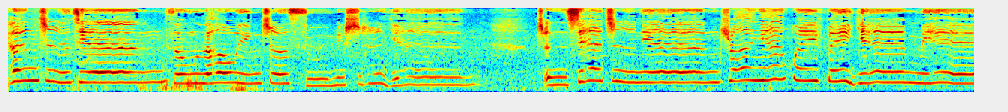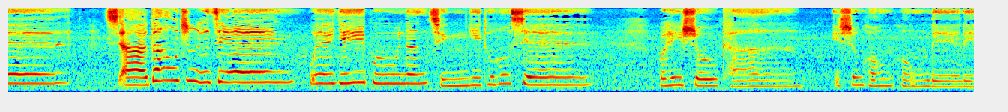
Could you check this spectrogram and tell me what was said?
恨之间总烙印着宿命誓言。真邪之念，转眼灰飞烟灭。侠盗之间，唯一不能轻易妥协。回首看。一生轰轰烈烈，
